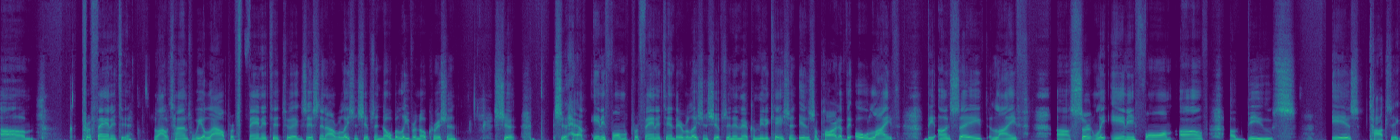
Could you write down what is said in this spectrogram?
um, profanity. A lot of times we allow profanity to exist in our relationships, and no believer, no Christian should should have any form of profanity in their relationships and in their communication is a part of the old life, the unsaved life. Uh, certainly, any form of abuse is toxic.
